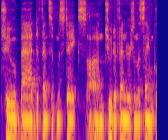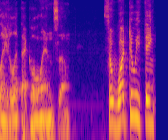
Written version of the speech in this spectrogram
two bad defensive mistakes on two defenders in the same play to let that goal in. So, so what do we think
